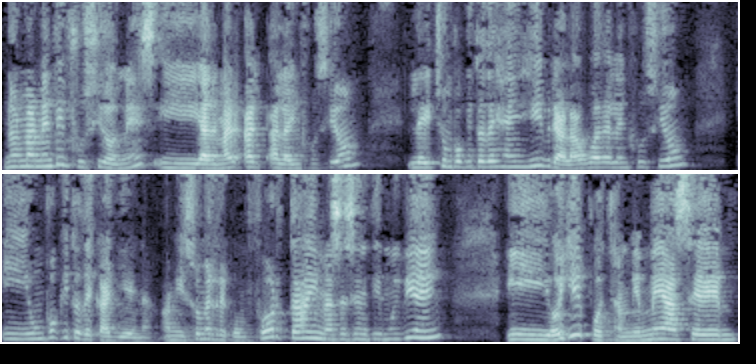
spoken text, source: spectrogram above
normalmente infusiones y además a, la infusión le echo un poquito de jengibre al agua de la infusión y un poquito de cayena. A mí eso me reconforta y me hace sentir muy bien y oye, pues también me hace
